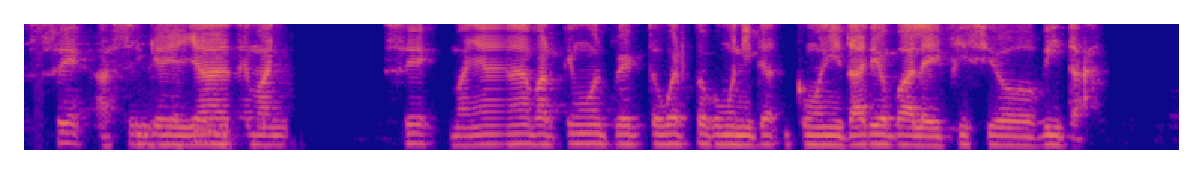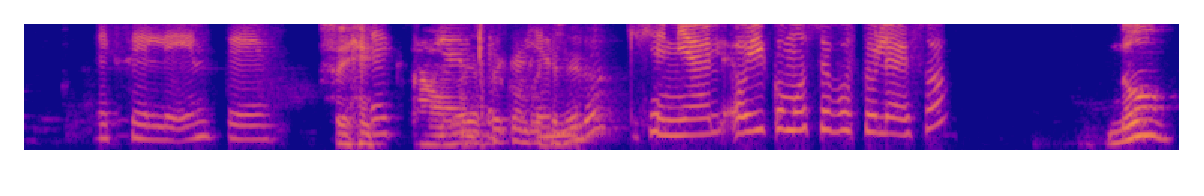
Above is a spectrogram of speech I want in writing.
Sí, así que ya desde mañana. Sí, mañana partimos el proyecto Huerto Comunitario para el edificio Vita. Excelente. Sí. Excelente. con Regenera? Genial. Oye, ¿cómo se postula eso? No,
